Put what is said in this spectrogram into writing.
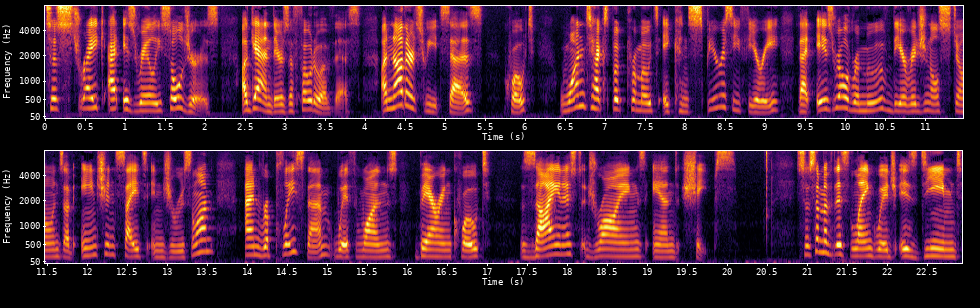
to strike at Israeli soldiers. Again, there's a photo of this. Another tweet says, quote, one textbook promotes a conspiracy theory that Israel removed the original stones of ancient sites in Jerusalem and replaced them with ones bearing, quote, Zionist drawings and shapes. So some of this language is deemed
